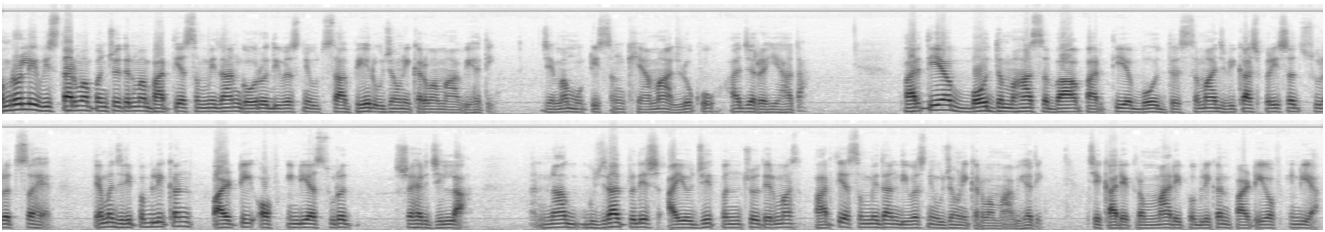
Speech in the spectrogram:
અમરોલી વિસ્તારમાં પંચોતેરમાં ભારતીય સંવિધાન ગૌરવ દિવસની ઉત્સાહભેર ઉજવણી કરવામાં આવી હતી, જેમાં મોટી સંખ્યામાં લોકો હાજર રહ્યા હતા. ભારતીય બૌદ્ધ મહાસભા, ભારતીય બૌદ્ધ સમાજ વિકાસ પરિષદ સુરત શહેર તેમજ Republican party of India Surat શહેર જિલ્લાના ગુજરાત પ્રદેશ આયોજિત પંચોતેરમાં ભારતીય સંવિધાન દિવસની ઉજવણી કરવામાં આવી હતી, જે કાર્યક્રમમાં રિપબ્લિકન પાર્ટી ઓફ ઇન્ડિયા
